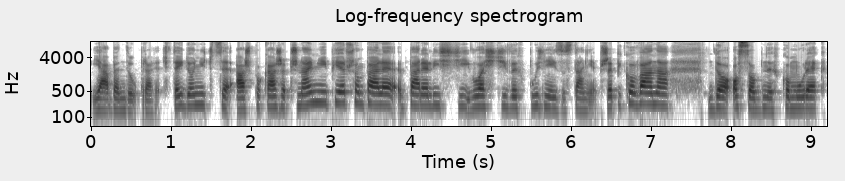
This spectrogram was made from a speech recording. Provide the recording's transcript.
Ja będę uprawiać w tej doniczce, aż pokażę przynajmniej pierwszą parę, parę liści właściwych, później zostanie przepikowana do osobnych komórek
